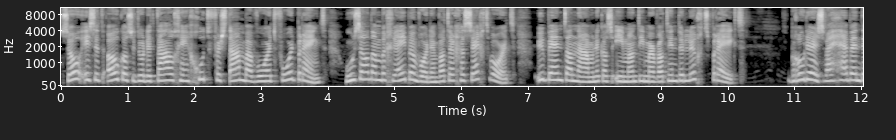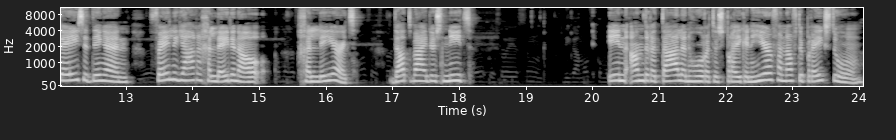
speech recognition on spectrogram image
Zo is het ook als u door de taal geen goed verstaanbaar woord voortbrengt. Hoe zal dan begrepen worden wat er gezegd wordt? U bent dan namelijk als iemand die maar wat in de lucht spreekt. Broeders, wij hebben deze dingen vele jaren geleden al geleerd. Dat wij dus niet in andere talen horen te spreken hier vanaf de preekstoel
